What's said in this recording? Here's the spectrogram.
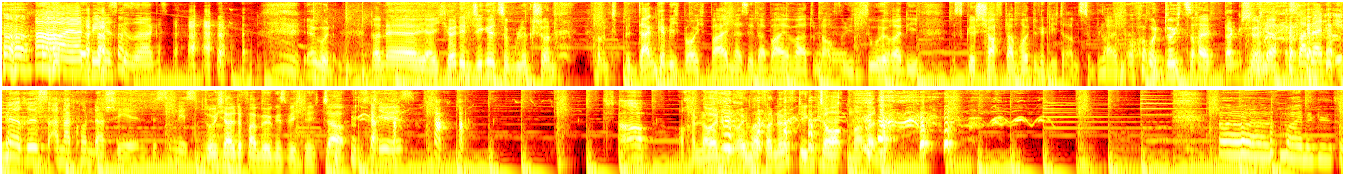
Ah, er hat Penis gesagt. gut, dann, äh, ja, ich höre den Jingle zum Glück schon und bedanke mich bei euch beiden, dass ihr dabei wart und auch für die Zuhörer, die es geschafft haben, heute wirklich dran zu bleiben. Und durchzuhalten. Dankeschön. Ja. Das war mir ein inneres Anaconda-Schälen. Bis zum nächsten Mal. Durchhaltevermögen ist wichtig. Ciao. Tschüss. Ciao. Ach Leute, mit euch mal vernünftigen Talk machen. Meine Güte.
